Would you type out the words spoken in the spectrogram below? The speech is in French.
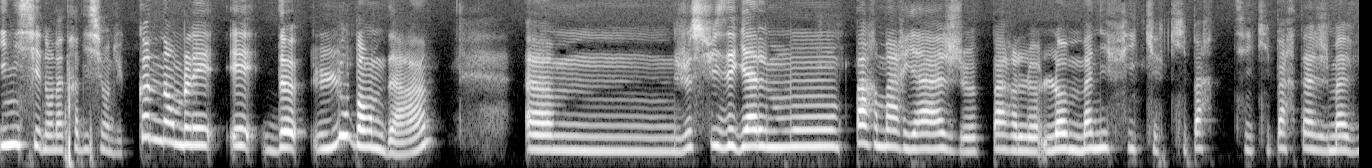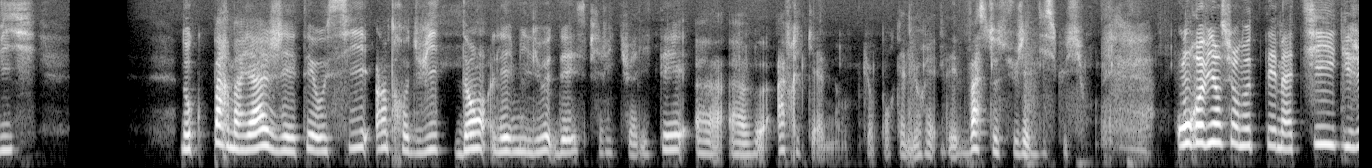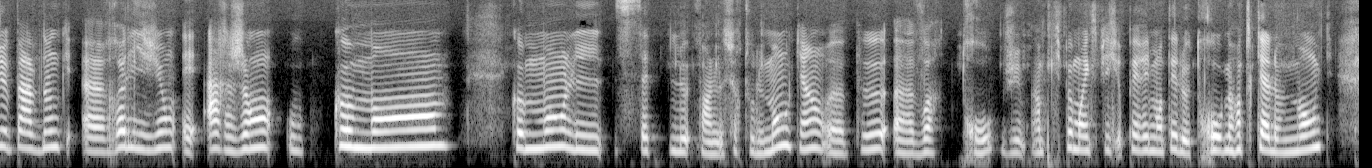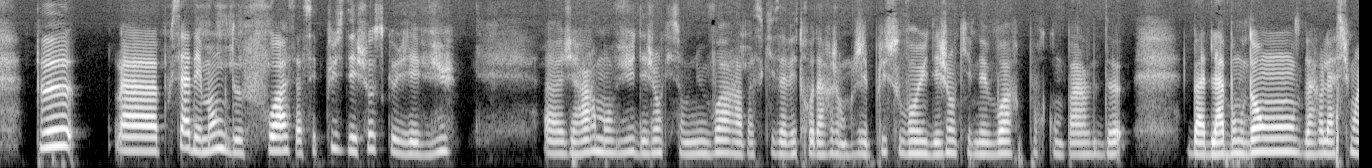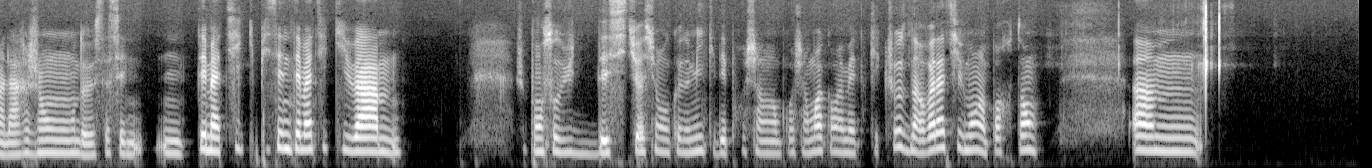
initiée dans la tradition du Connemblé et de l'Ubanda je suis également par mariage, par l'homme magnifique qui partage ma vie. Donc par mariage, j'ai été aussi introduite dans les milieux des spiritualités, euh, euh, africaines, pour lesquelles il y aurait des vastes sujets de discussion. On revient sur notre thématique, je parle donc, euh, religion et argent ou comment comment le, enfin, surtout le manque hein, euh, peut avoir trop. J'ai un petit peu moins expérimenté le trop, mais en tout cas le manque peut euh, pousser à des manques de foi. Ça, c'est plus des choses que j'ai vues. Euh, j'ai rarement vu des gens qui sont venus me voir parce qu'ils avaient trop d'argent. J'ai plus souvent eu des gens qui venaient me voir pour qu'on parle de, bah, de l'abondance, de la relation à l'argent. De, ça, c'est une, une, thématique. Puis c'est une thématique qui va hum, je pense au vu des situations économiques et des prochains, prochains mois, quand même être quelque chose d'un relativement important.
